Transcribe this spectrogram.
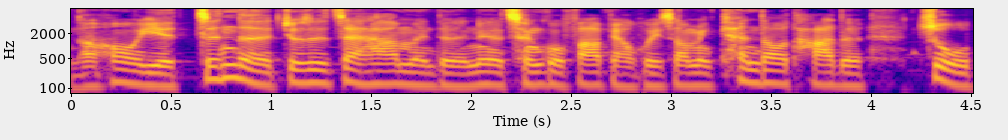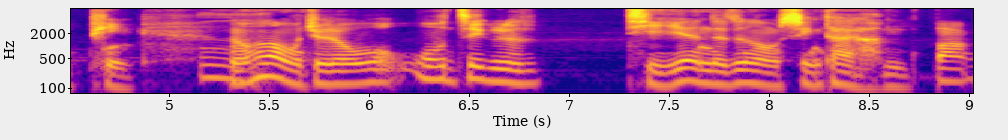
嗯，然后也真的就是在他们的那个成果发表会上面看到他的作品，嗯，然后让我觉得我我这个体验的这种心态很棒，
